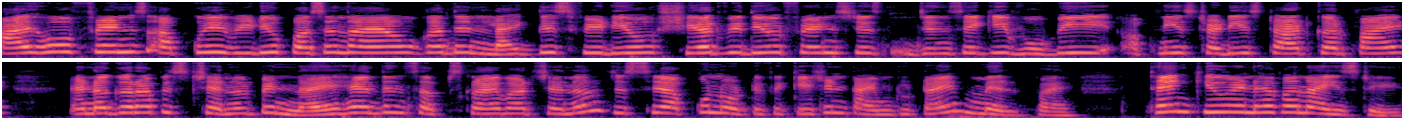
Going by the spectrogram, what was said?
आई होप फ्रेंड्स आपको ये वीडियो पसंद आया होगा। Then like this video share with your friends जिनसे कि वो भी अपनी स्टडी स्टार्ट कर पाए। एंड अगर आप इस चैनल पे नए हैं देन सब्सक्राइब आवर चैनल जिससे आपको नोटिफिकेशन टाइम टू टाइम मिल पाए। Thank you and have a nice day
